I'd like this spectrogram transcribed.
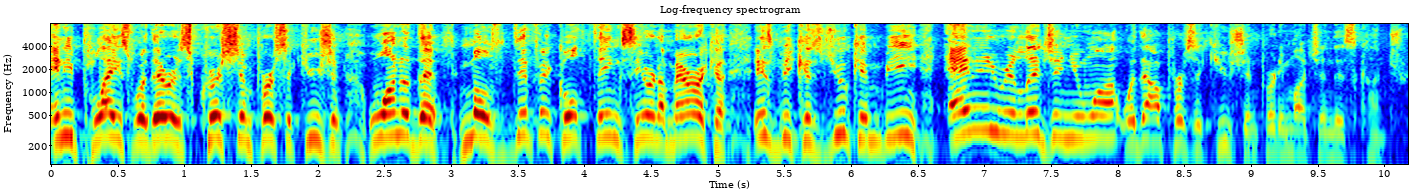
any place where there is Christian persecution, one of the most difficult things here in America is because you can be any religion you want without persecution, pretty much in this country.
